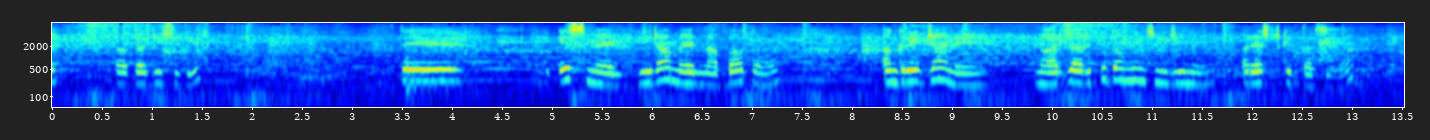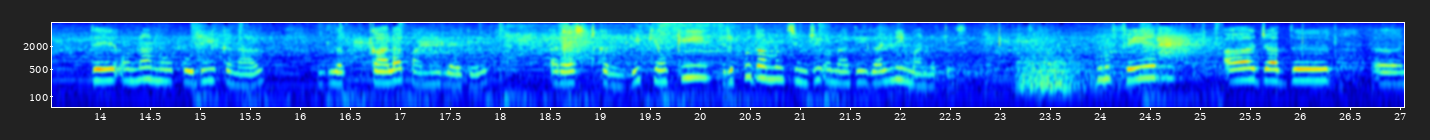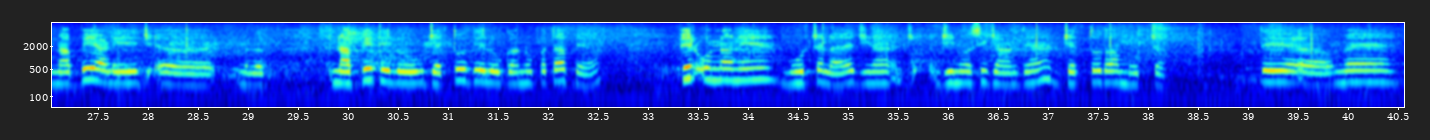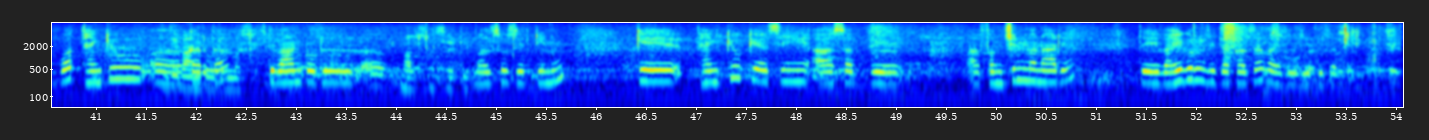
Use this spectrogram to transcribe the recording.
ਦਾਦਾ ਜੀ ਸੀਗੇ ਤੇ ਇਸ ਮਹਿਲ ਹੀਰਾ ਮਹਿਲ ਨਾਭਾ ਤੋਂ ਅੰਗਰੇਜ਼ਾਂ ਨੇ ਮਹਾਰਾਜਾ ਰਿਪੁਦਮਨ ਸਿੰਘ ਜੀ ਨੂੰ ਅਰੈਸਟ ਕੀਤਾ ਸੀਗਾ ਤੇ ਉਹਨਾਂ ਨੂੰ ਕੋਡੀ ਕਨਾਲ ਮਤਲਬ ਕਾਲਾ ਪਾਣੀ ਲੈ ਗਏ ਅਰੈਸਟ ਕਰਨ ਲਈ ਕਿਉਂਕਿ ਰਿਪੁਦਮਨ ਸਿੰਘ ਜੀ ਉਹਨਾਂ ਦੀ ਗੱਲ ਨਹੀਂ ਮੰਨਦੇ ਸੀ। ਹੁਣ ਫੇਰ ਆ ਜਦ ਨਾਭੇ ਵਾਲੇ ਮਤਲਬ ਨਾਭੇ ਦੇ ਲੋਕ ਜੈਤੋ ਦੇ ਲੋਕਾਂ ਨੂੰ ਪਤਾ ਪਿਆ ਫਿਰ ਉਹਨਾਂ ਨੇ ਮੋਰਚਾ ਲਾਇਆ ਜਿਹਨਾਂ ਜ- ਜਿਹਨੂੰ ਅਸੀਂ ਜਾਣਦੇ ਹਾਂ ਜੈਤੋ ਦਾ ਮੋਰਚਾ। ਤੇ ਮੈਂ ਬਹੁਤ ਥੈਂਕ ਯੂ ਦੀਵਾਨ ਕਰਦਾ। ਟੋਟਲ ਮਲਸੋ ਦੀਵਾਨ ਟੋਟਲ ਮਲਸੋ ਸਿਟੀ ਨੂੰ। ਕਿ ਥੈਂਕ ਯੂ ਕਿ ਅਸੀਂ ਆਹ ਸਭ ਫੰਕਸ਼ਨ ਮਨਾ ਰਹੇ ਹਾਂ ਤੇ ਵਾਹਿਗੁਰੂ ਜੀ ਦਾ ਖਾਲਸਾ, ਵਾਹਿਗੁਰੂ ਜੀ ਦੀ ਫਤਿਹ।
